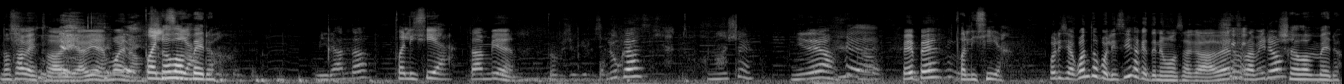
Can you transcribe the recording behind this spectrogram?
No sabes todavía. Bien, bueno. Policía. Yo bombero. ¿Miranda? Policía. También. ¿Lucas? No sé. ¿Ni idea? ¿Pepe? Policía. Policía. ¿Cuántos policías que tenemos acá? A ver, Ramiro. Yo bombero.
